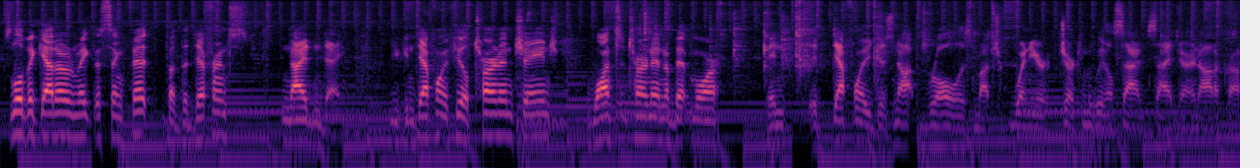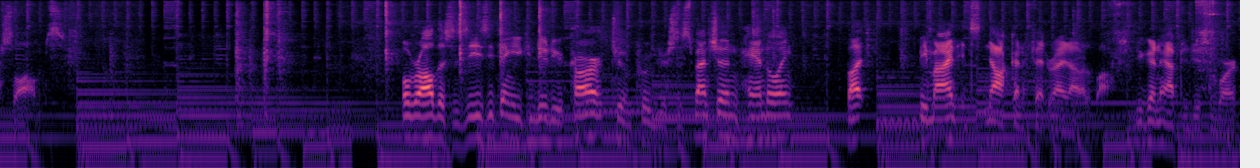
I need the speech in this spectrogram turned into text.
It's a little bit ghetto to make this thing fit, but the difference, night and day. You can definitely feel turn and change. Wants to turn in a bit more, and it definitely does not roll as much when you're jerking the wheel side to side during autocross slaloms. Overall, this is the easy thing you can do to your car to improve your suspension, handling, but be mind, it's not gonna fit right out of the box. You're gonna have to do some work.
